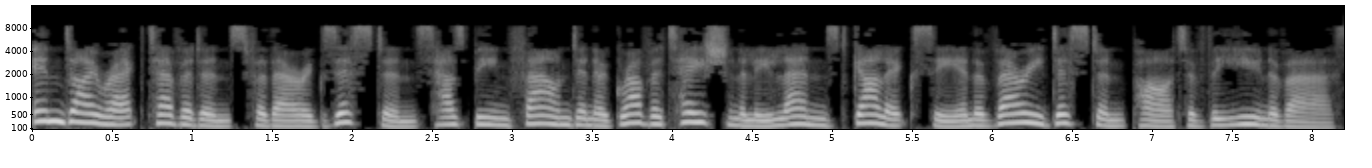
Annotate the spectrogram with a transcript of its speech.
Indirect evidence for their existence has been found in a gravitationally lensed galaxy in a very distant part of the universe.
